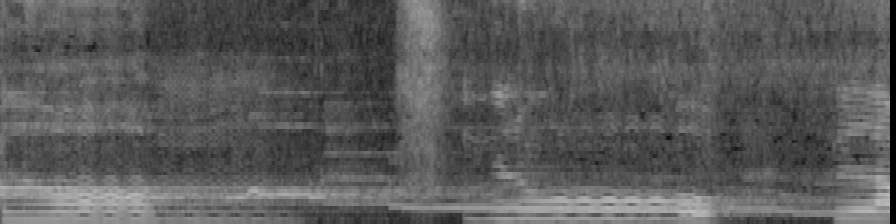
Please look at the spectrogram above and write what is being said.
กล่อมลูกหลั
